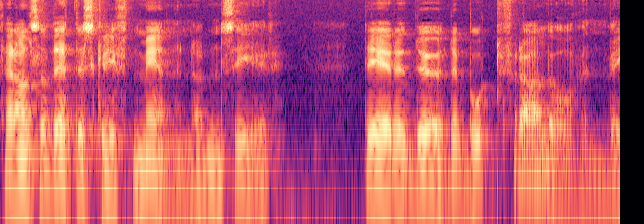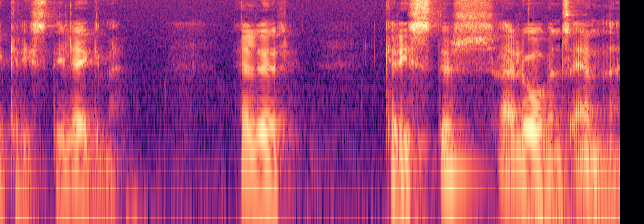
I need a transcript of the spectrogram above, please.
Det er altså dette Skriften mener når den sier dere døde bort fra loven ved Kristi legeme, eller Kristus er lovens ende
